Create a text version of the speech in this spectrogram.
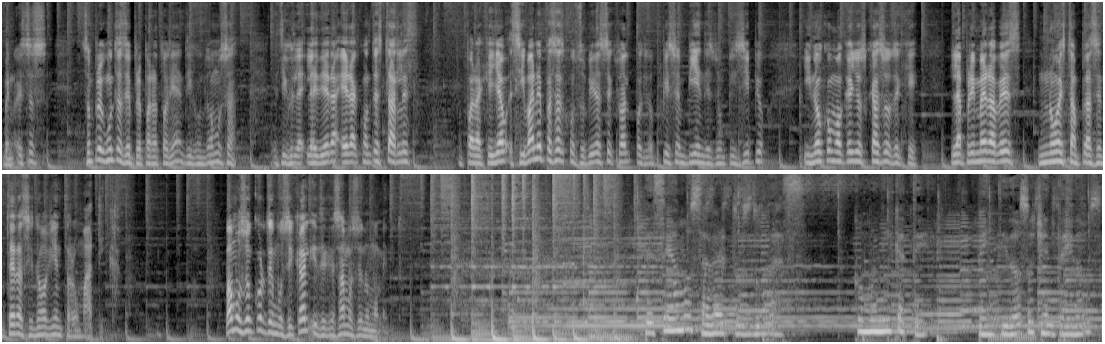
Bueno, estas son preguntas de preparatoria. Digo, vamos a. Digo, la, la idea era, era contestarles para que ya, si van a empezar con su vida sexual, pues lo empiecen bien desde un principio y no como aquellos casos de que la primera vez no es tan placentera, sino bien traumática. Vamos a un corte musical y regresamos en un momento. Deseamos saber tus dudas. Comunícate 2282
